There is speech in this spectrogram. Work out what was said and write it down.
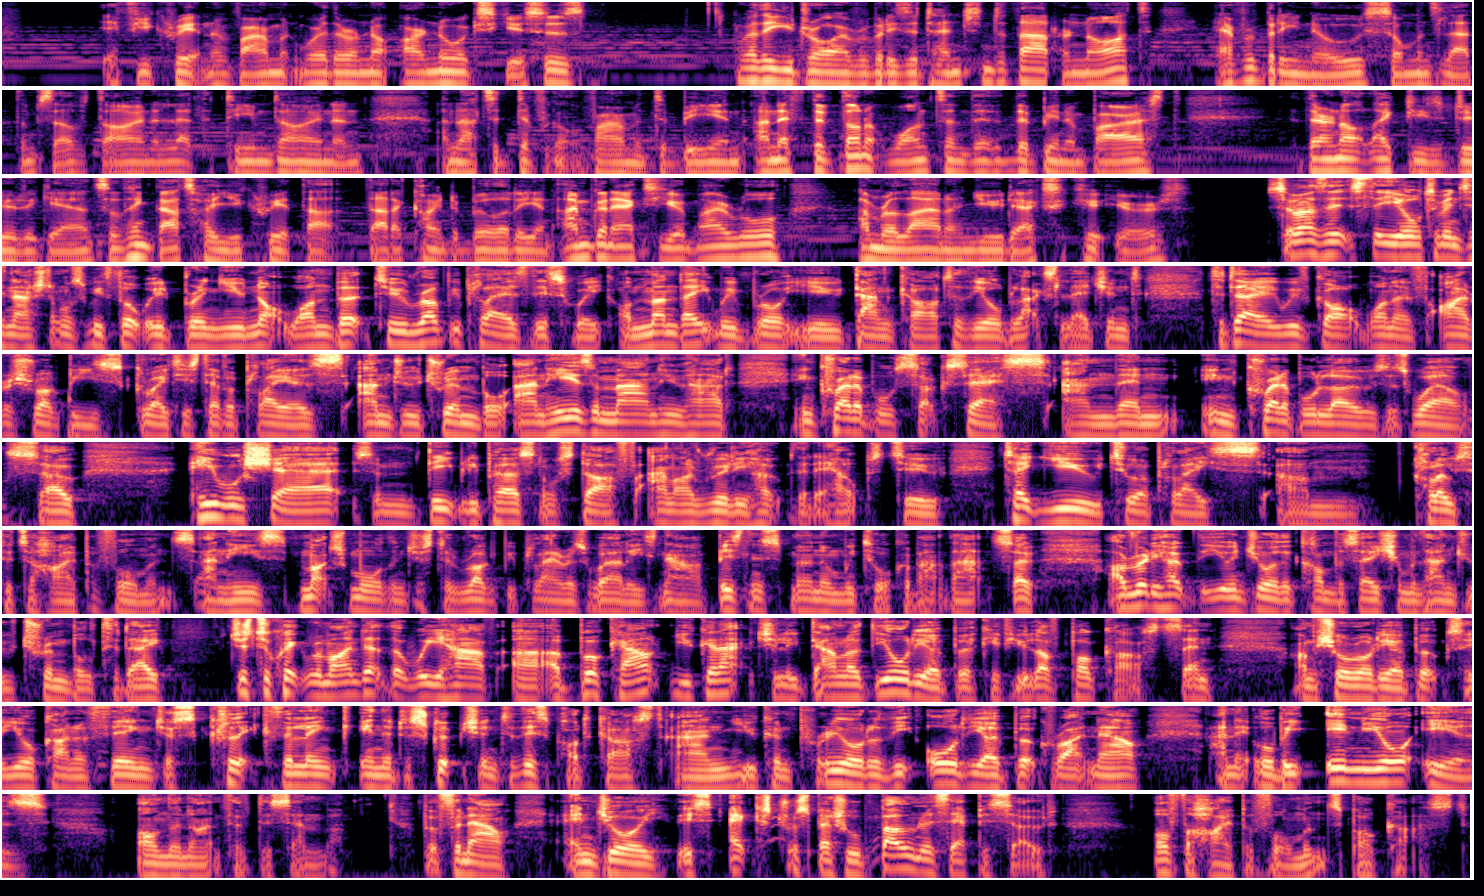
If you create an environment where there are no, are no excuses, whether you draw everybody's attention to that or not, everybody knows someone's let themselves down and let the team down, and, and that's a difficult environment to be in. And if they've done it once and they've been embarrassed, they're not likely to do it again. So I think that's how you create that that accountability. And I'm going to execute my role. I'm relying on you to execute yours. So, as it's the Autumn Internationals, we thought we'd bring you not one, but two rugby players this week. On Monday, we brought you Dan Carter, the All Blacks legend. Today, we've got one of Irish rugby's greatest ever players, Andrew Trimble. And he is a man who had incredible success and then incredible lows as well. So, he will share some deeply personal stuff, and I really hope that it helps to take you to a place. Um, closer to high performance. And he's much more than just a rugby player as well. He's now a businessman, and we talk about that. So I really hope that you enjoy the conversation with Andrew Trimble today. Just a quick reminder that we have uh, a book out. You can actually download the audiobook if you love podcasts, and I'm sure audiobooks are your kind of thing. Just click the link in the description to this podcast, and you can pre order the audiobook right now, and it will be in your ears on the 9th of December. But for now, enjoy this extra special bonus episode of the High Performance Podcast.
